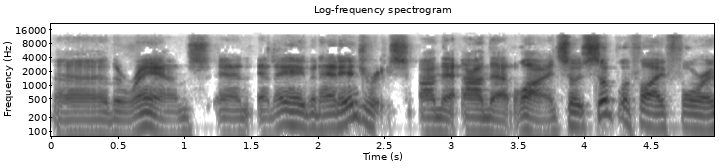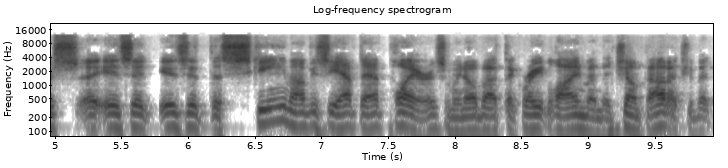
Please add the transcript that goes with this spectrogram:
uh, the Rams, and and they even had injuries on that on that line. So simplify for us: uh, is it is it the scheme? Obviously, you have to have players, and we know about the great linemen that jump out at you. But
